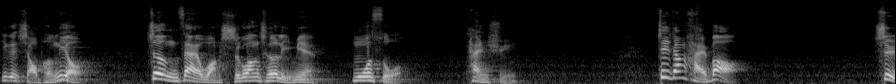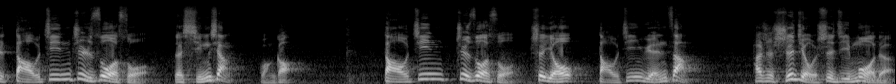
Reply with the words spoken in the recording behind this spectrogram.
一个小朋友，正在往时光车里面摸索、探寻。这张海报是岛津制作所的形象广告。岛津制作所是由岛津元藏，他是十九世纪末的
